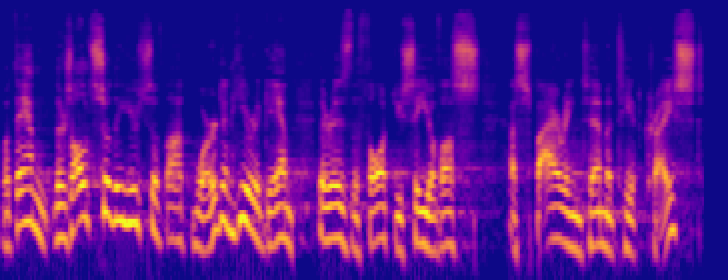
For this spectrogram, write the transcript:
But then there's also the use of that word, and here again there is the thought you see of us aspiring to imitate Christ,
